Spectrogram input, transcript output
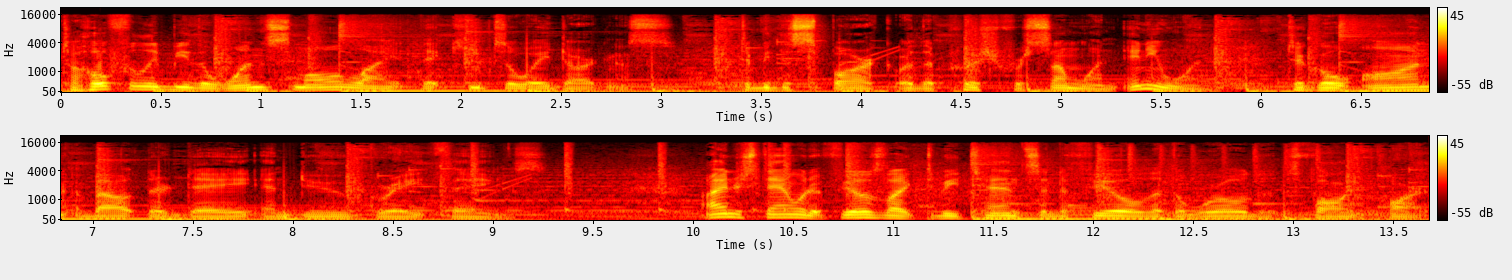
To hopefully be the one small light that keeps away darkness. To be the spark or the push for someone, anyone, to go on about their day and do great things. I understand what it feels like to be tense and to feel that the world is falling apart.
